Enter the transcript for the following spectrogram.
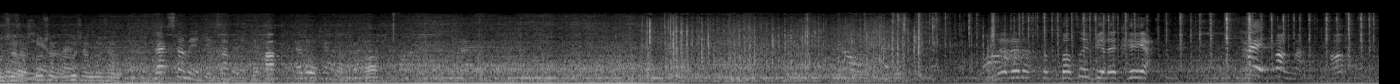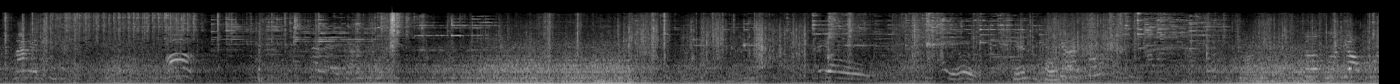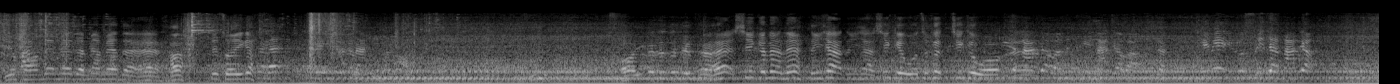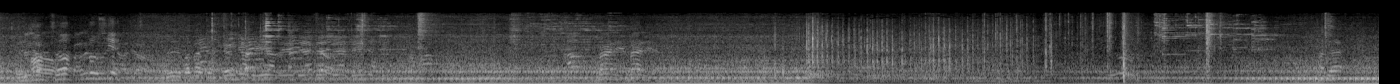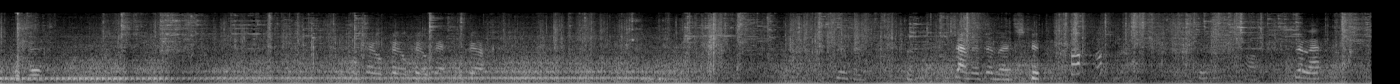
录下来，录下来，录下来，录下来。来上面一点，上面一点，好，开录下来。好。来来来，到到这边来开呀！太棒了，好，拿来看看。好，再来一下。哎呦，哎呦，钱头。这是要不？别慌，慢慢的，慢慢的，哎，好，再做一个。再来，再一个来。好，一个在这边拍。哎，先给来，来，等一下，等一下，先给我这个，先给我。先拿掉吧，那可以拿掉吧，前面有个碎的拿掉。好，走，路线。哎，把它等一下，等一下，等一下，等一下，等一下，等一下。好，慢点，慢点。好的，OK。OK OK OK，了，谢谢，下面再来切，好，再 来。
